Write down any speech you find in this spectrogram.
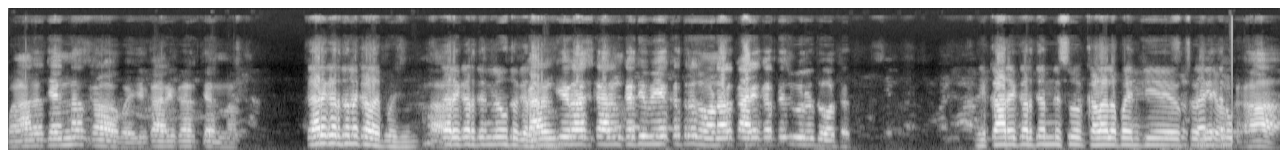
मग आता त्यांनाच कळावं पाहिजे कार्यकर्त्यांना. कार्यकर्त्यांना कळायला पाहिजे. हा. कार्यकर्त्यांनी नव्हतं कारण की राजकारण कधी बी एकत्रच होणार कार्यकर्तेच विरुद्ध होतात. हे कार्यकर्त्यांनी सु- कळायला पाहिजे की नेत्यांना- हा.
